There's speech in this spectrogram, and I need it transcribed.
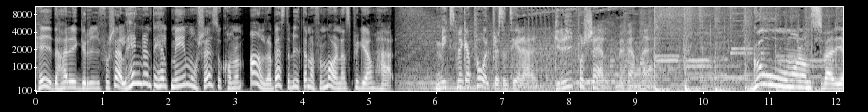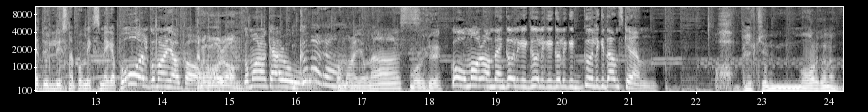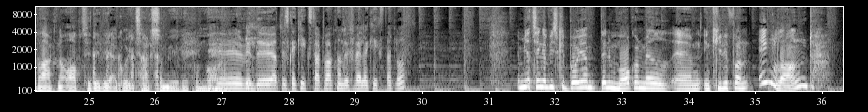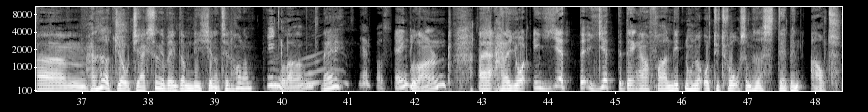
Hej, det här är Gry Forssell. Hängde du inte helt med i morse så kommer de allra bästa bitarna från morgonens program här. Mix Megapol presenterar Gry Forssell med vänner. God morgon Sverige, du lyssnar på Mix Megapol. God morgon Jakob. Nej, men god morgon. God morgon Karo. God morgon. God morgon Jonas. Morgon Gry. God morgon den gullige, gullige, gullige, gullige dansken. Vilken morgon att vakna upp till det där Gry. Tack så mycket. God morgon. Hur vill du att vi ska kickstart-vakna om du får välja kickstart-låt? Jag tänker att vi ska börja denna morgon med ähm, en kille från England. Ähm, han heter Joe Jackson. Jag vet inte om ni känner till honom. England. Nej? Hjälp oss. England. Uh, han har gjort en jätte, jättedänga från 1982 som heter Steppin' Out.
